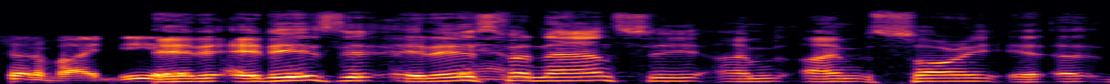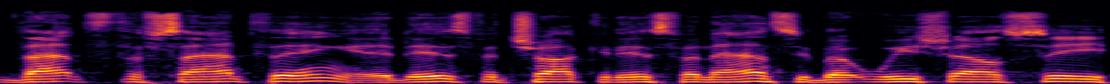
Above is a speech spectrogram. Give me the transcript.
set of ideas. It, it is it they is for Nancy. I'm I'm sorry. It, uh, that's the sad thing. It is for Chuck. It is for Nancy. But we shall see.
